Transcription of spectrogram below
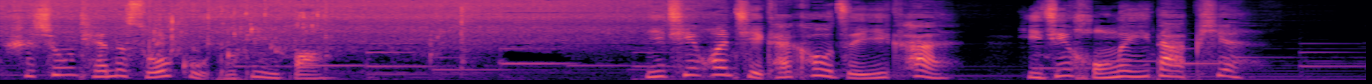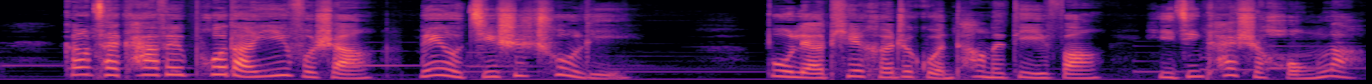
是胸前的锁骨的地方。倪清欢解开扣子一看，已经红了一大片。刚才咖啡泼到衣服上，没有及时处理，布料贴合着滚烫的地方已经开始红了，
